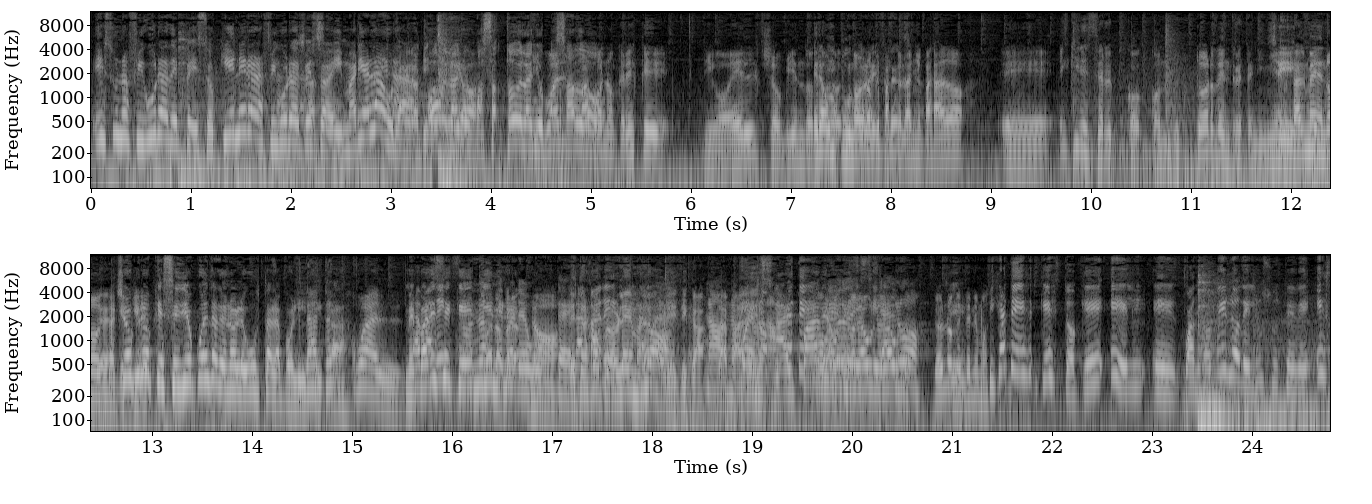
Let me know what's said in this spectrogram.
Es una figura de peso. ¿Quién era la figura de peso ahí? María Laura. Pero todo el año, todo el año Igual, pasado. Papo, ¿no crees que, digo, él, yo viendo Era todo, un punto todo lo que pasó el año pasado, eh, él quiere ser co- conductor de entretenimiento. Sí, totalmente. nota que Yo quiere- creo que se dio cuenta que no le gusta la La política. tal cual. Me La parece pareja, que no, tiene- no, no le No, guste. le trajo La problemas la pareja. política. No, la no, pareja. Bueno, al Fíjate, padre. Uno, que tenemos. Fíjate que esto, que él, eh, cuando ve lo de Luzu TV, es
